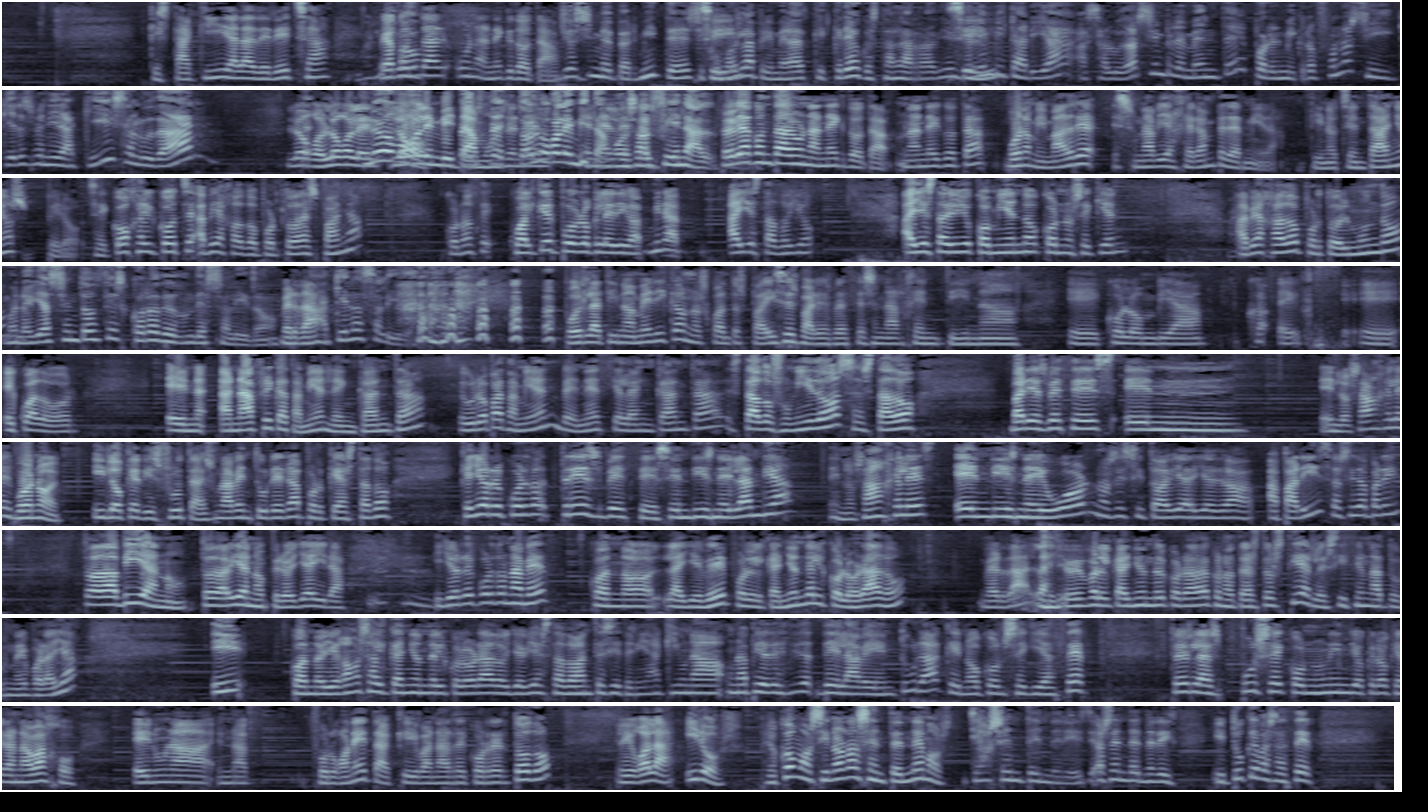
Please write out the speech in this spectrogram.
que está aquí a la derecha. Bueno, voy a yo- contar una anécdota. Yo, si me permites, Sí. como es la primera vez que creo que está en la radio, Sí. yo le invitaría a saludar simplemente por el micrófono. Si quieres venir aquí y saludar. Luego, luego le, Luego, luego le invitamos. perfecto, el- luego le invitamos al final. Pero voy a contar una anécdota. Una anécdota. Bueno, mi madre es una viajera empedernida. Tiene 80 años, pero se coge el coche, ha viajado por toda España, conoce cualquier pueblo que le diga, mira, ahí he estado yo. Ahí he estado yo comiendo con no sé quién. Ha viajado por todo el mundo. Bueno, ya sé entonces, Coro, de dónde has salido. ¿Verdad? ¿A quién has salido? Pues Latinoamérica, unos cuantos países, varias veces en Argentina, eh, Colombia, eh, eh, Ecuador. En, África también le encanta. Europa también, Venecia le encanta. Estados Unidos, ha estado varias veces en, en Los Ángeles. Bueno, y lo que disfruta, es una aventurera porque ha estado, que yo recuerdo, tres veces en Disneylandia, en Los Ángeles, en Disney World, no sé si todavía ha ido a, a París, ¿has ido a París? Todavía no, todavía no, pero ya irá. Y yo recuerdo una vez cuando la llevé por el cañón del Colorado, ¿verdad? La llevé por el cañón del Colorado con otras dos tías, les hice una tournée por allá. Y cuando llegamos al cañón del Colorado, yo había estado antes y tenía aquí una, una piedrecita de la aventura que no conseguía hacer. Entonces las puse con un indio, creo que era navajo, en una, una furgoneta que iban a recorrer todo. Le digo, ala, iros. ¿Pero cómo? Si no nos entendemos. Ya os entenderéis, ya os entenderéis. ¿Y tú qué vas a hacer?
